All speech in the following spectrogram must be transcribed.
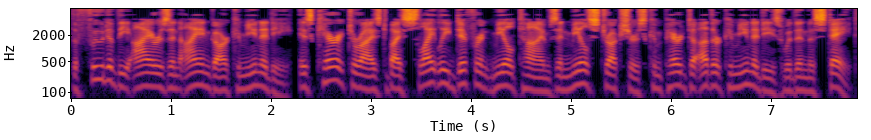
the food of the Iyers and Iyengar community, is characterized by slightly different meal times and meal structures compared to other communities within the state.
